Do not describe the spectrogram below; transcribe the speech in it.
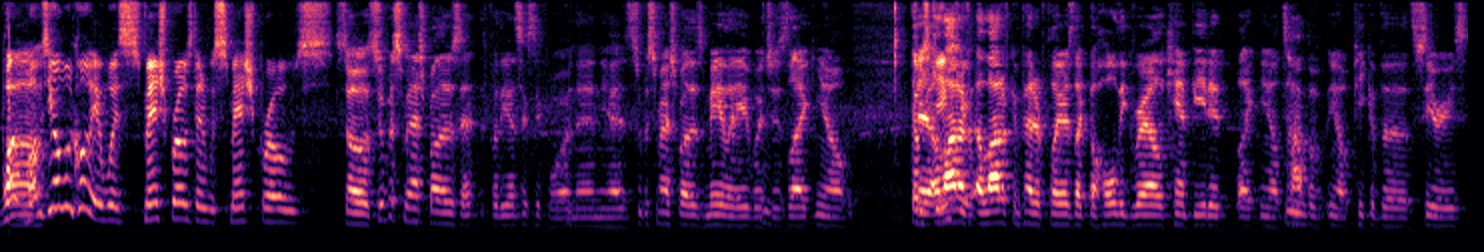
what, um, what was the other one called? It was Smash Bros. Then it was Smash Bros. So Super Smash Brothers for the N64, and then you had Super Smash Brothers Melee, which is like you know, That was a lot of a lot of competitive players like the Holy Grail can't beat it. Like you know, top Mm. of you know peak of the series.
